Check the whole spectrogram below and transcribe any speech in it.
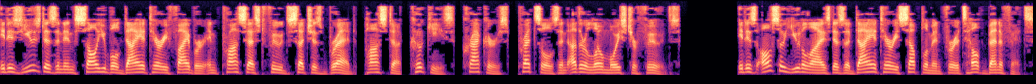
It is used as an insoluble dietary fiber in processed foods such as bread, pasta, cookies, crackers, pretzels and other low-moisture foods. It is also utilized as a dietary supplement for its health benefits.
